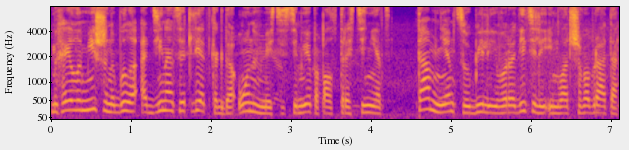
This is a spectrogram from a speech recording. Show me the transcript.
Михаилу Мишину было 11 лет, когда он вместе с семьей попал в Тростенец. Там немцы убили его родителей и младшего брата,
